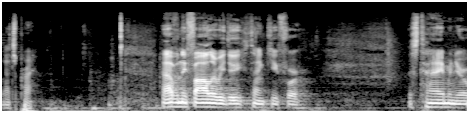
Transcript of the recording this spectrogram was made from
Let's pray. Heavenly Father, we do thank you for this time in your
